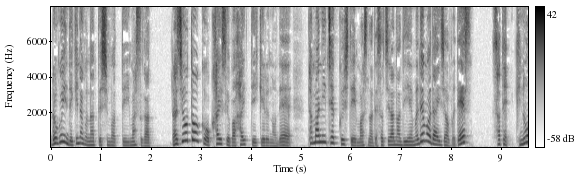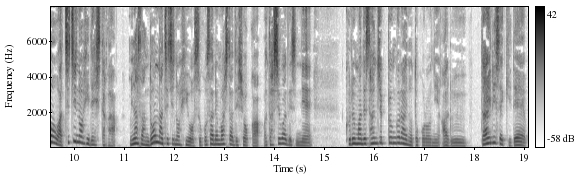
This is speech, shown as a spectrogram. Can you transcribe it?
ログインできなくなってしまっていますが、ラジオトークを返せば入っていけるので、たまにチェックしていますので、そちらの DM でも大丈夫です。さて、昨日は父の日でしたが、皆さんどんな父の日を過ごされましたでしょうか？私はですね、車で30分ぐらいのところにある大理石で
